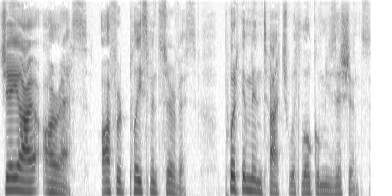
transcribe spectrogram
JIRS offered placement service, put him in touch with local musicians.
